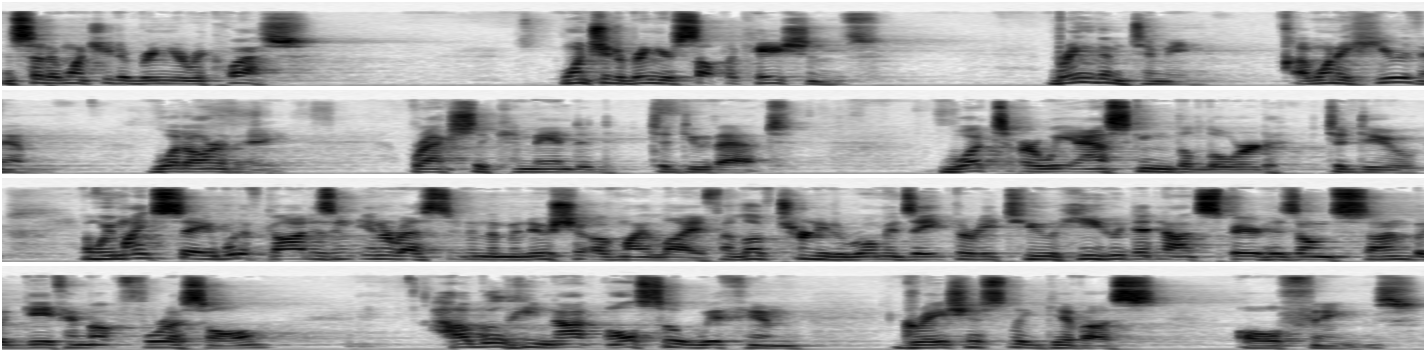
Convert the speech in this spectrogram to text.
and said, I want you to bring your requests? I want you to bring your supplications. Bring them to me. I want to hear them. What are they? We're actually commanded to do that. What are we asking the Lord to do? And we might say, what if God isn't interested in the minutia of my life? I love turning to Romans 8:32. He who did not spare his own son, but gave him up for us all, how will he not also with him graciously give us all things?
